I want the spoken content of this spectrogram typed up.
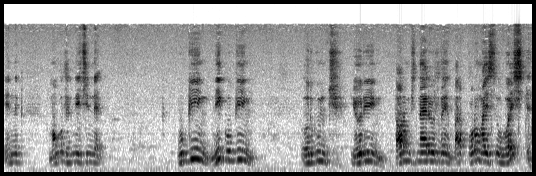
энэ нэг монгол хэлний чинь үгийн нэг үгийн өргөмж, ёрийн, доромж найруулгын баг 3 аяс үг байна шүү дээ.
